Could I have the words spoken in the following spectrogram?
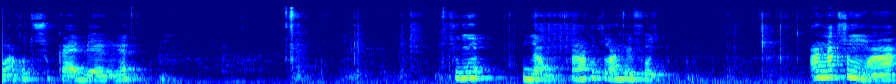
aku tuh suka banget. Cumi udang karena aku suka seafood anak semua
